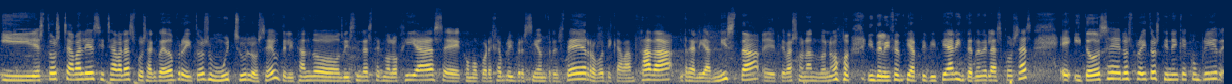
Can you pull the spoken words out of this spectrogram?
y estos chavales y chavalas pues han creado proyectos muy chulos, ¿eh? utilizando distintas tecnologías eh, como por ejemplo impresión 3D, robótica avanzada, realidad mixta, eh, te va sonando, ¿no? Inteligencia artificial, Internet de las cosas eh, y todos eh, los proyectos tienen que cumplir,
